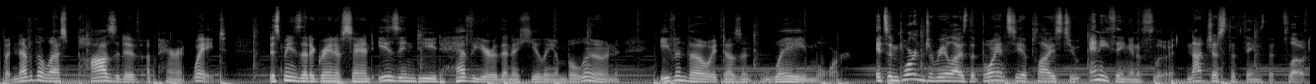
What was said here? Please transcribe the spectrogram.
but nevertheless positive apparent weight. This means that a grain of sand is indeed heavier than a helium balloon, even though it doesn't weigh more. It's important to realize that buoyancy applies to anything in a fluid, not just the things that float.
